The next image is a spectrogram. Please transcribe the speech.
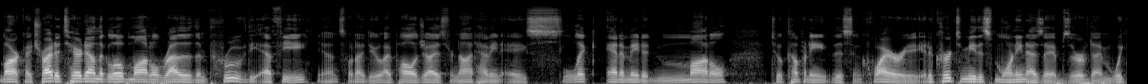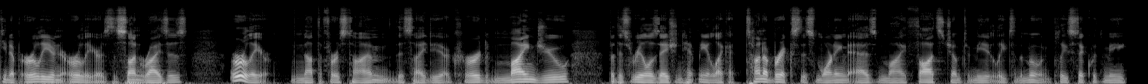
Mark, I try to tear down the globe model rather than prove the FE. Yeah, that's what I do. I apologize for not having a slick animated model to accompany this inquiry. It occurred to me this morning as I observed I'm waking up earlier and earlier as the sun rises earlier. Not the first time this idea occurred, mind you, but this realization hit me like a ton of bricks this morning as my thoughts jumped immediately to the moon. Please stick with me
